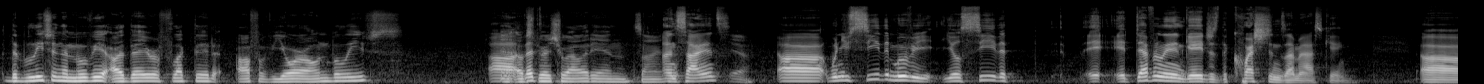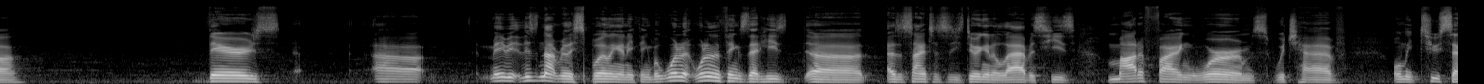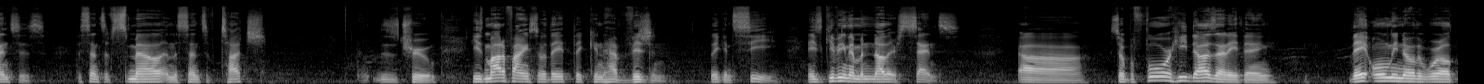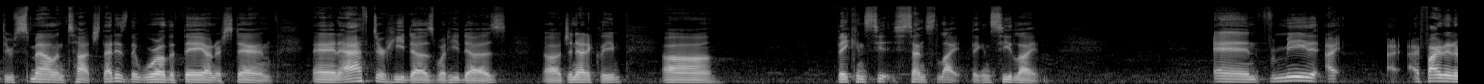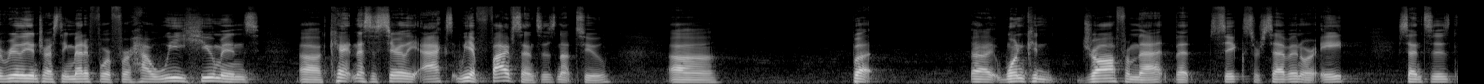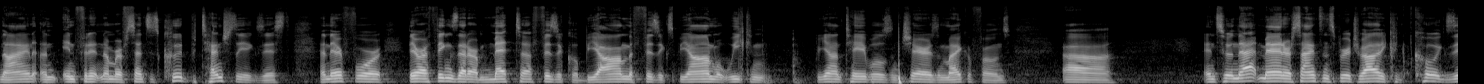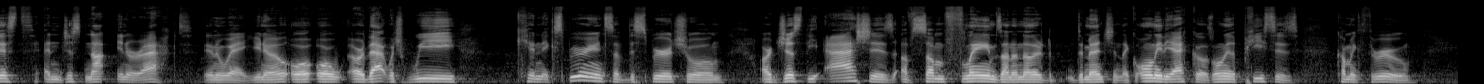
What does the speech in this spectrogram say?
The beliefs in the movie are they reflected off of your own beliefs uh, of spirituality and science? And science? Yeah. Uh, when you see the movie, you'll see that it, it definitely engages the questions I'm asking. Uh, there's uh, maybe this is not really spoiling anything, but one one of the things that he's uh, as a scientist he's doing in a lab is he's modifying worms which have only two senses: the sense of smell and the sense of touch. This is true. He's modifying so they, they can have vision, they can see. And he's giving them another sense. Uh, so before he does anything, they only know the world through smell and touch. That is the world that they understand. And after he does what he does uh, genetically, uh, they can see, sense light. They can see light. And for me, I, I find it a really interesting metaphor for how we humans uh, can't necessarily act. We have five senses, not two. Uh, but uh, one can draw from that, that six or seven or eight senses, nine, an infinite number of senses could potentially exist. And therefore, there are things that are metaphysical, beyond the physics, beyond what we can, beyond tables and chairs and microphones. Uh, and so, in that manner, science and spirituality could coexist and just not interact in a way, you know, or, or, or that which we can experience of the spiritual are just the ashes of some flames on another dimension, like only the echoes, only the pieces coming through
